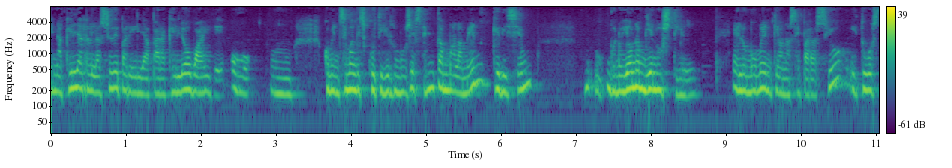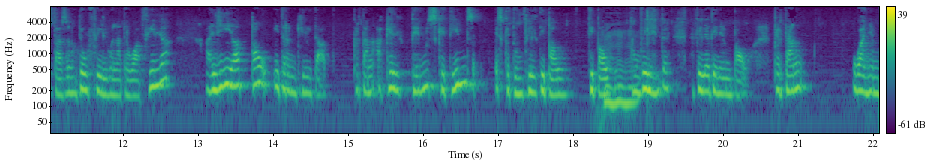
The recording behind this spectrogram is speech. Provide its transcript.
en aquella relació de parella per a que allò vagi o um, comencem a discutir-nos i estem tan malament que deixem... Bueno, hi ha un ambient hostil. En el moment que hi ha una separació i tu estàs amb el teu fill o amb la teva filla, allí hi ha pau i tranquil·litat per tant, aquell temps que tens és que ton fill t'hi pau, t'hi pau, mm -hmm. ton fill i ta filla tenen pau. Per tant, guanyem,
